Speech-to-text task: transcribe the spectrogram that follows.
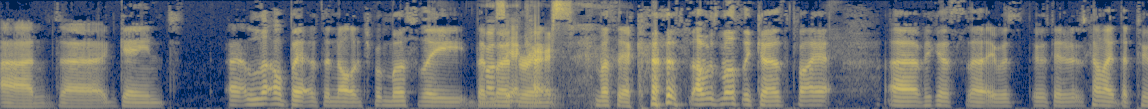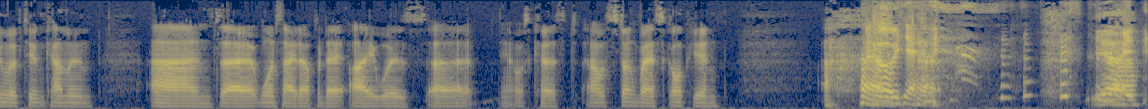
and uh, gained a little bit of the knowledge, but mostly the Mostly a murdering, curse. mostly a curse. I was mostly cursed by it uh, because uh, it was it was it was kind of like the Tomb of Tutankhamun, and uh, once I had opened it, I was uh, yeah, I was cursed. I was stung by a scorpion. oh yeah. Yeah. Right.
